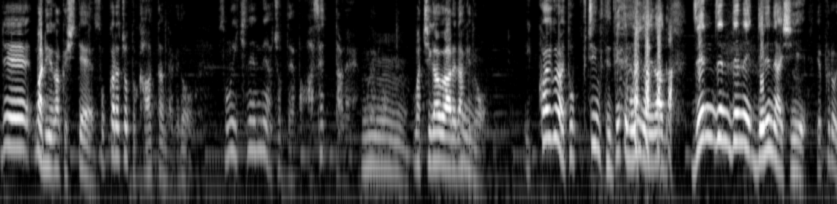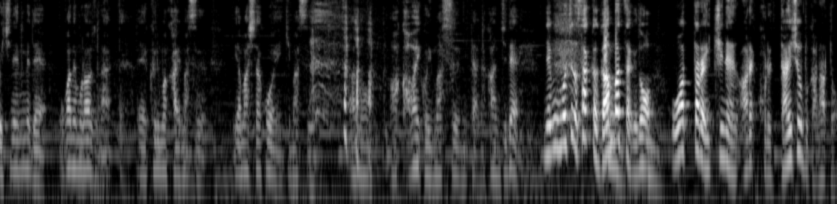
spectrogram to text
で、まあ、留学してそこからちょっと変わったんだけどその1年目はちょっとやっぱ焦ったね俺も、うん。まあ、違うあれだけど、1回ぐらいトップチームで出てもいいのになと 全然出,、ね、出れないしでプロ1年目でお金もらうじゃない、えー車買います。山下公園行きます。あのあ可愛い子います。みたいな感じで。でもちろんサッカー頑張ってたけど、終わったら1年あれ？これ大丈夫かな？と。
